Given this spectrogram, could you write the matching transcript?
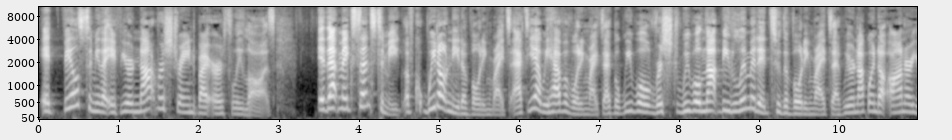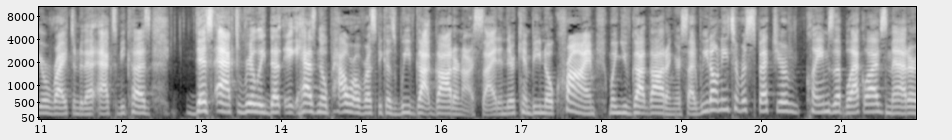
it feels to me that if you're not restrained by earthly laws, that makes sense to me. Of course, we don't need a Voting Rights Act. Yeah, we have a Voting Rights Act, but we will rest- we will not be limited to the Voting Rights Act. We are not going to honor your rights under that act because this act really does it has no power over us because we've got God on our side and there can be no crime when you've got God on your side. We don't need to respect your claims that Black Lives Matter.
